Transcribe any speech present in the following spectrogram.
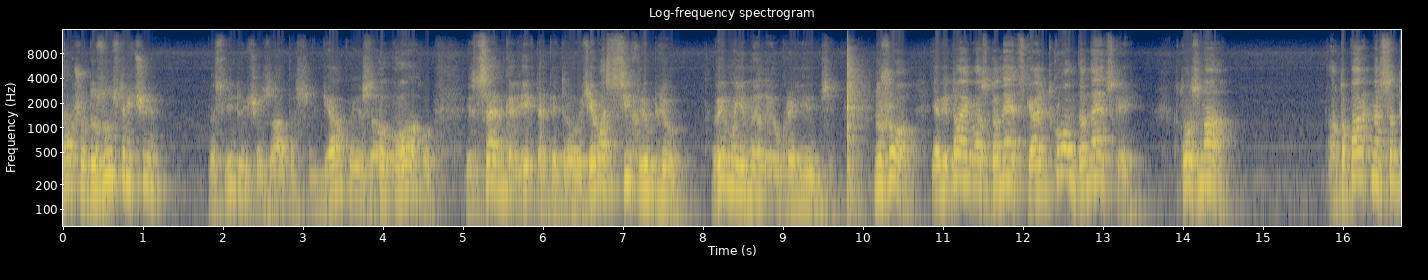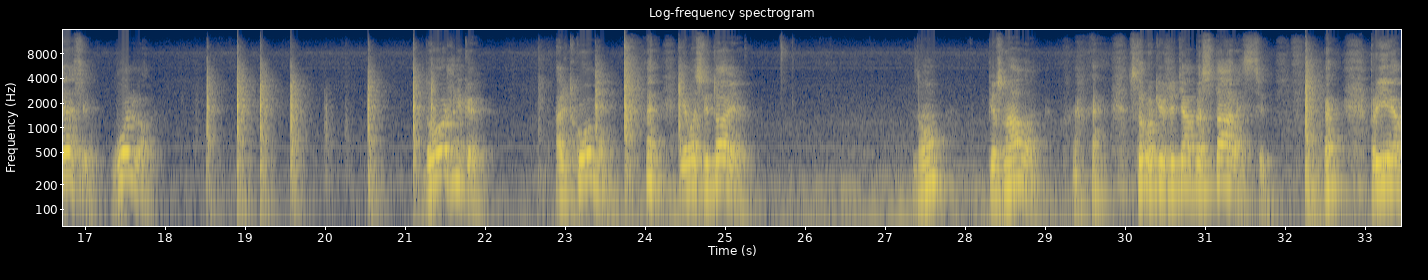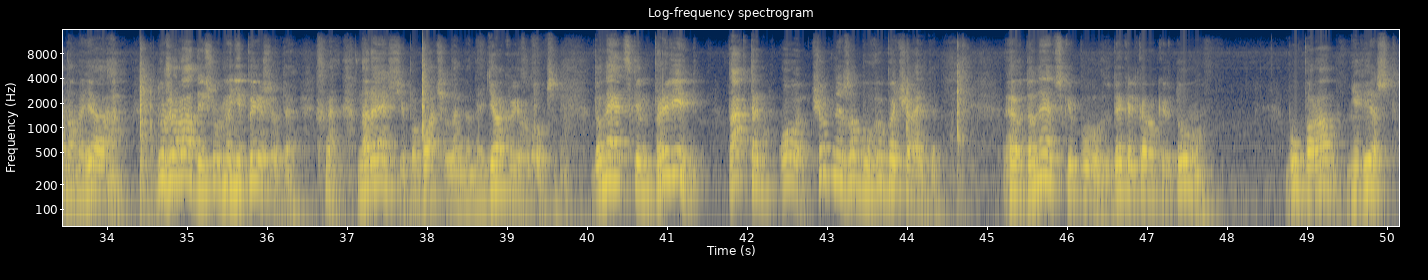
Так що до зустрічі до слідуючого запису. Дякую за увагу. Віценка Віктор Петрович. Я вас всіх люблю. Ви мої милі українці. Ну що, я вітаю вас Донецький, Альтком Донецький. Хто зна? Автопарк Мерседесів, Вольво. Дорожники, Альткому. Я вас вітаю. Ну, пізнала? 100 років життя без старості. Приємно. Я дуже радий, що ви мені пишете. Нарешті побачили мене. Дякую, хлопці. Донецьким привіт! Так трим... О, чуть не забув, вибачайте. Е, В Донецьку був декілька років тому. Був парад невест.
